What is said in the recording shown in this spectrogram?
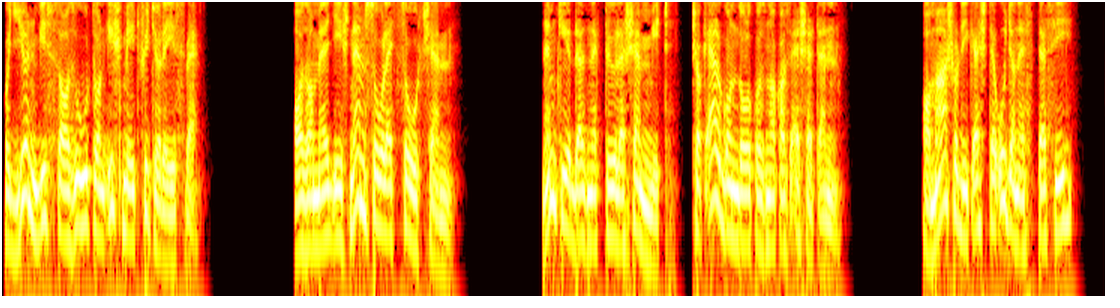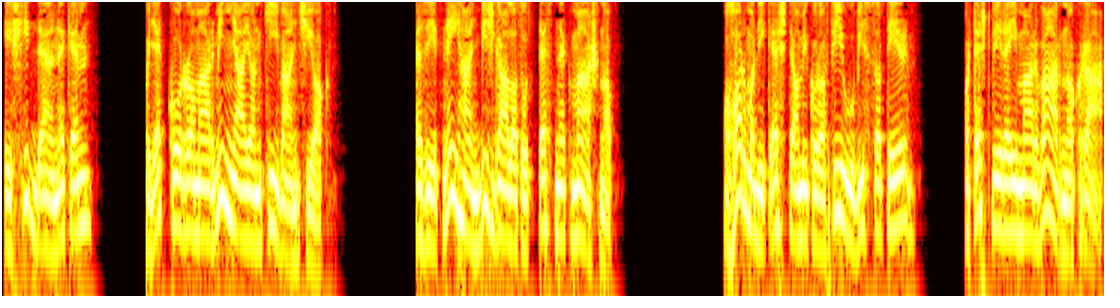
hogy jön vissza az úton ismét fütyörészve. Az a megy, és nem szól egy szót sem. Nem kérdeznek tőle semmit, csak elgondolkoznak az eseten. A második este ugyanezt teszi, és hidd el nekem, hogy ekkorra már minnyájan kíváncsiak. Ezért néhány vizsgálatot tesznek másnap. A harmadik este, amikor a fiú visszatér, a testvérei már várnak rá.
